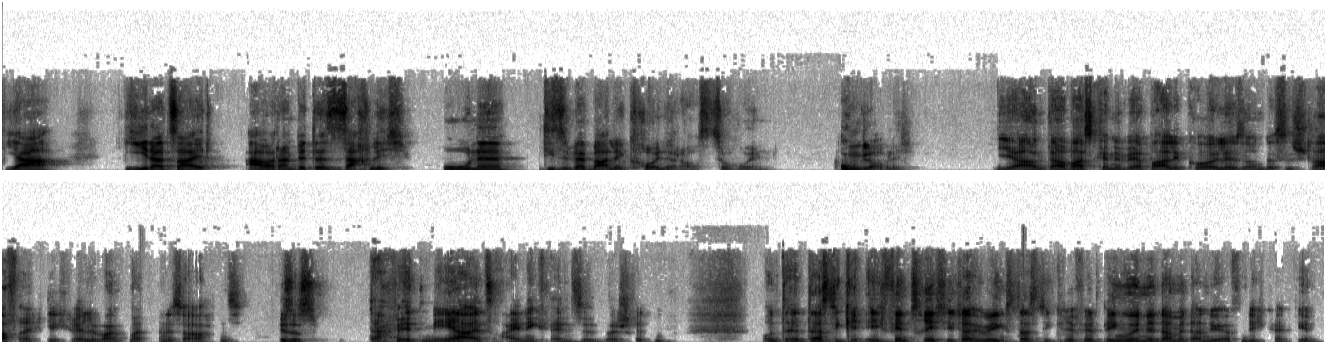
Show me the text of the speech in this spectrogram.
ja, jederzeit, aber dann bitte sachlich, ohne diese verbale Keule rauszuholen. Unglaublich. Ja, und da war es keine verbale Keule, sondern das ist strafrechtlich relevant meines Erachtens. Ist es. Da wird mehr als eine Grenze überschritten. Und äh, dass die, ich finde es richtig da übrigens, dass die Krefeld-Pinguine damit an die Öffentlichkeit gehen.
